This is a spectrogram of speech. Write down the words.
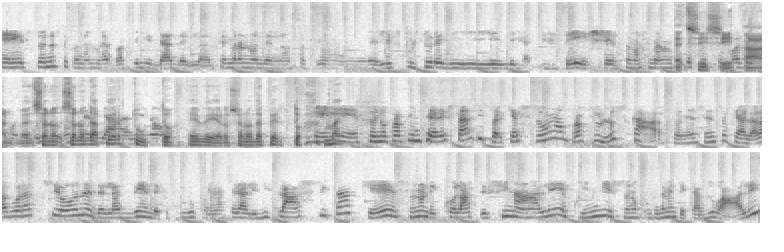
E sono secondo me proprio l'idea del. sembrano del, non so se un- le sculture di, di, di pesce, insomma, sembrano Eh, sì, sì, cose ah, sono, sono dappertutto, no? è vero, sono dappertutto. E Ma sono proprio interessanti perché sono proprio lo scarto, nel senso che è la lavorazione delle aziende che producono materiali di plastica che sono le colate finali e quindi sono completamente casuali.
